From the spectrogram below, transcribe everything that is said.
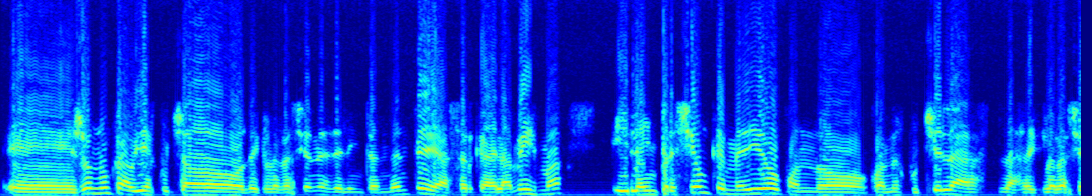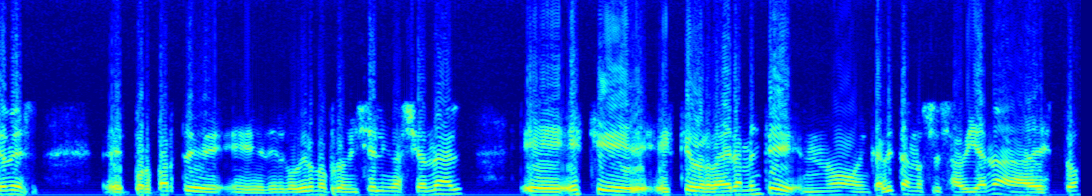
Eh, yo nunca había escuchado declaraciones del intendente acerca de la misma y la impresión que me dio cuando, cuando escuché las, las declaraciones eh, por parte eh, del gobierno provincial y nacional es que es que verdaderamente no en Caleta no se sabía nada de esto.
